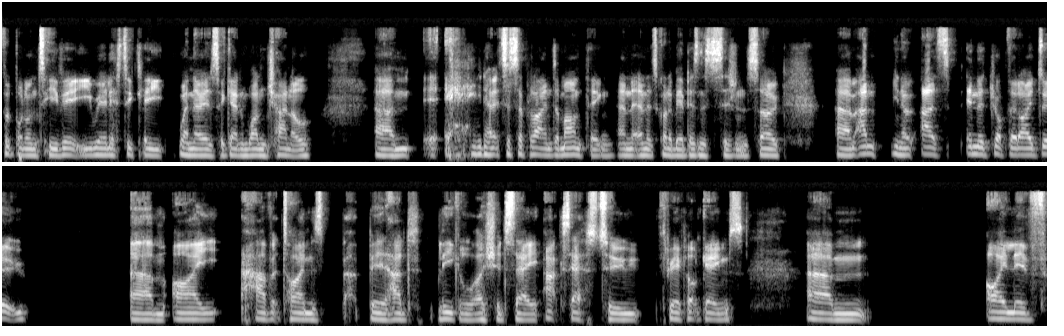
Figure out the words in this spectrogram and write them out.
football on TV, realistically, when there is again one channel, um, it, you know, it's a supply and demand thing, and and it's got to be a business decision. So, um, and you know, as in the job that I do, um, I have at times been had legal, I should say, access to three o'clock games. Um, I live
